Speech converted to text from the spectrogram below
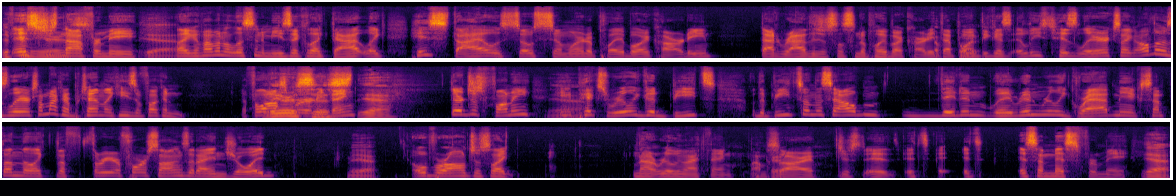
Different it's just not for me. Yeah. Like if I'm gonna listen to music like that, like his style is so similar to Playboi Carti that I'd rather just listen to Playboi Carti at Of that point because at least his lyrics, like all those lyrics, I'm not gonna pretend like he's a fucking philosopher or anything. Yeah. They're just funny. He picks really good beats. The beats on this album, they didn't they didn't really grab me except on the like the three or four songs that I enjoyed. Yeah. Overall, just like not really my thing. I'm Okay. sorry. Just it, it's it's it's a miss for me. Yeah.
